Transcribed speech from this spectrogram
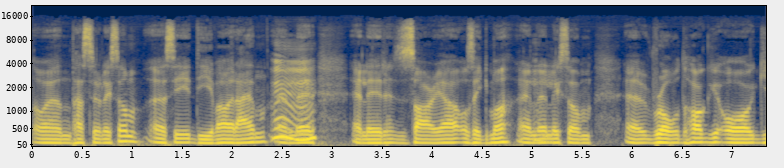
og en passive, liksom. Eh, si Diva og Rein, mm. eller, eller Zarya og Sigma, eller Mhm. liksom eh, Roadhog og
